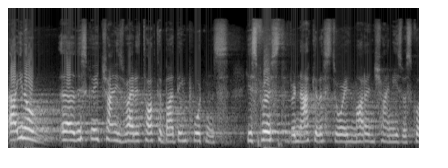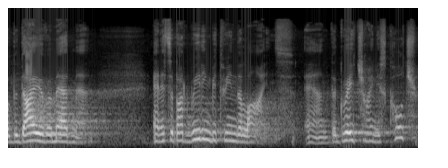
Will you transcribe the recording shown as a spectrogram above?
Uh, you know, uh, this great Chinese writer talked about the importance. His first vernacular story in modern Chinese was called The Diary of a Madman. And it's about reading between the lines and the great Chinese culture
